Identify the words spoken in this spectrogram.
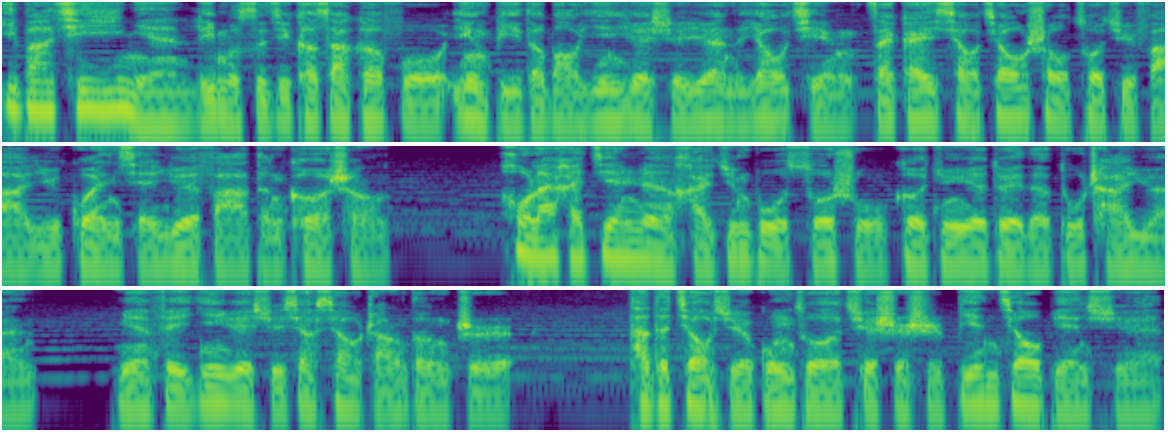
1871年，里姆斯基科萨科夫应彼得堡音乐学院的邀请，在该校教授作曲法与管弦乐法等课程。后来还兼任海军部所属各军乐队的督察员、免费音乐学校校长等职。他的教学工作确实是边教边学。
